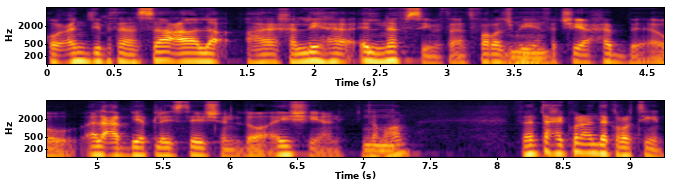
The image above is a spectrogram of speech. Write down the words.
وعندي مثلا ساعة لا هاي أخليها لنفسي مثلا أتفرج بيها شيء احبه أو ألعب بيها PlayStation لو أي شيء يعني مم. تمام فأنت حيكون عندك روتين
